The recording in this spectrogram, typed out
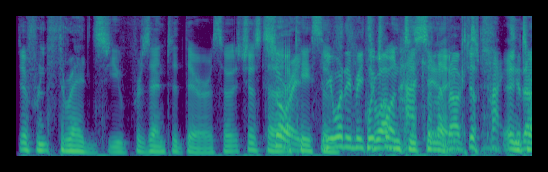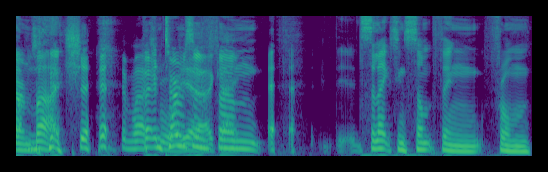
different threads you've presented there. So it's just a, sorry, a case of you wanted me which to one to select. I've just packed in it terms, up much. much but in terms yeah, of okay. um, selecting something from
